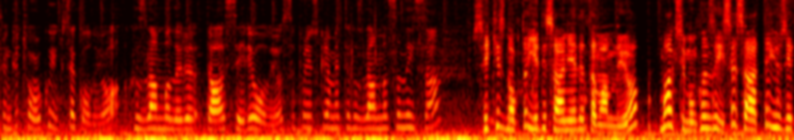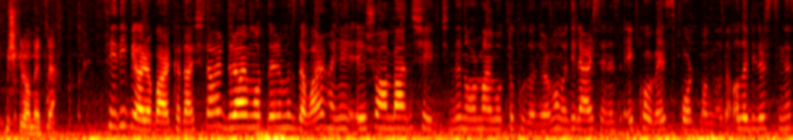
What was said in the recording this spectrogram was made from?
çünkü torku yüksek oluyor. Hızlanmaları daha seri oluyor. 0-100 km hızlanmasını ise 8.7 saniyede tamamlıyor. Maksimum hızı ise saatte 170 km. Seri bir araba arkadaşlar. Drive modlarımız da var. Hani e, şu an ben şehir içinde normal modda kullanıyorum ama dilerseniz Eco ve Sport moduna da alabilirsiniz.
